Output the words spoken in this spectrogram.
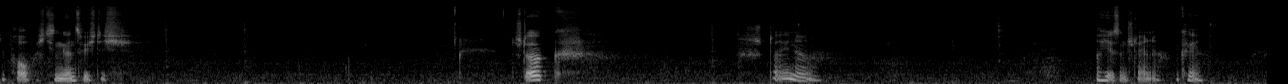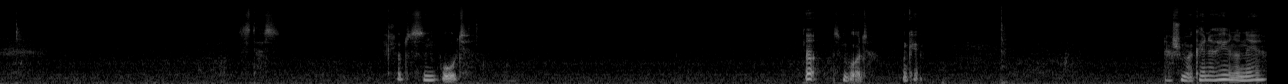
Die brauche ich, die sind ganz wichtig. Stock. Steine. Ach, hier sind Steine. Okay. Was ist das? Ich glaube, das ist ein Boot. Ah, das ist ein Boot. Okay. Ja, schon mal keiner hier in der Nähe.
